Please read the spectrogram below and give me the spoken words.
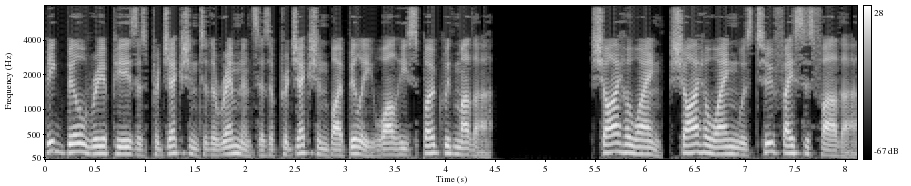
Big Bill reappears as projection to the remnants as a projection by Billy while he spoke with Mother. Shai Hwang Shai Hwang was Two-Face's father.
